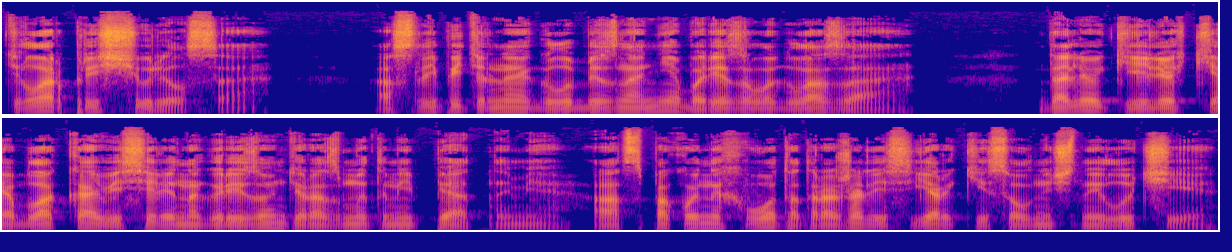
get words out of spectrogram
Тилар прищурился. Ослепительная голубизна неба резала глаза. Далекие легкие облака висели на горизонте размытыми пятнами, а от спокойных вод отражались яркие солнечные лучи.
